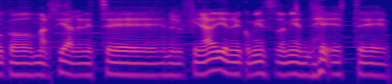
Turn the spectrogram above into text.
Poco marcial en este en el final y en el comienzo también de este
